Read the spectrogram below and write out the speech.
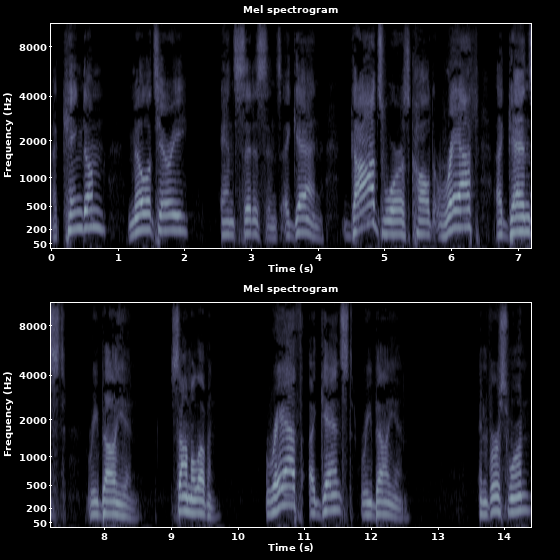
a kingdom, military, and citizens. Again, God's war is called wrath against rebellion. Psalm 11. Wrath against rebellion. In verse 1,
